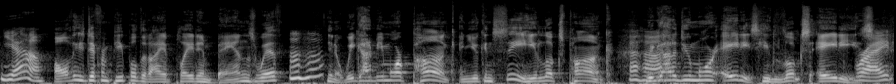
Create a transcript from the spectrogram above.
Yeah. all these different people that I have played in bands with, mm-hmm. you know, we got to be more punk. And you can see he looks punk. We uh-huh. got to do more 80s. He looks 80s. Right.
